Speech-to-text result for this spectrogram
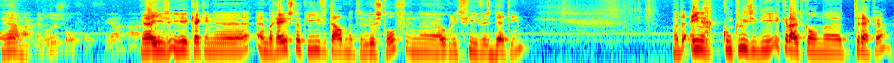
al Ja. te maken met lusthof of ja, Ja, hier, hier kijk in eh MBG is het ook hier vertaald met de lusthof in eh Hooglied 4, vers 13. Maar de enige conclusie die ik eruit kan trekken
